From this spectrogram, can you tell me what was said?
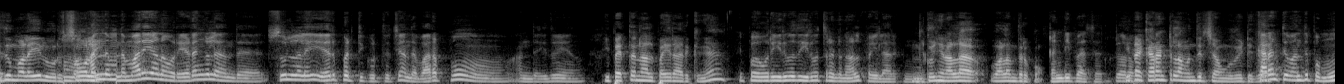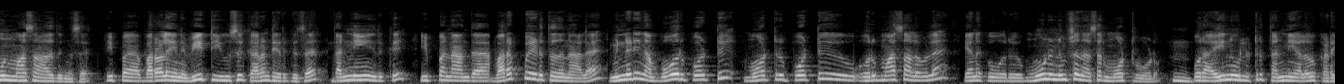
எதுமலையில் ஒரு சோலை? அந்த மாதிரியான ஒரு இடங்கள் அந்த சூழ்நிலையை ஏற்படுத்தி கொடுத்துச்சு. அந்த வரப்பும் அந்த இதுவும் இப்ப எத்தனை நாள் பயிரா இருக்குங்க? இப்ப ஒரு இருபது இருபத்தி ரெண்டு நாள் பயிலா இருக்குங்க கொஞ்சம் நல்லா வளர்ந்துருக்கும். கண்டிப்பா சார் கரண்ட் எல்லாம் வந்துருச்சா உங்க வீட்டுக்கு? கரண்ட் வந்து இப்ப மூணு மாசம் ஆகுதுங்க சார் இப்ப பரவாயில்ல என் வீட்டு யூஸ் கரண்ட் இருக்கு சார் தண்ணியும் இருக்கு. இப்ப நான் அந்த வரப்பு எடுத்ததுனால முன்னாடி நான் போர் போட்டு மோட்டர் போட்டு ஒரு மாசம் அளவுல எனக்கு ஒரு மூணு நிமிஷம் தான் சார் மோட்டர் ஓடும். ஒரு ஐநூறு லிட்டர் தண்ணி அளவு கிடைக்கும்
